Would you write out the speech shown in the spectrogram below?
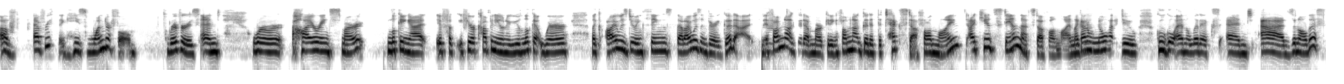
of everything. He's wonderful. rivers and we're hiring smart looking at if if you're a company owner you look at where like i was doing things that i wasn't very good at mm-hmm. if i'm not good at marketing if i'm not good at the tech stuff online i can't stand that stuff online like mm-hmm. i don't know how to do google analytics and ads and all this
